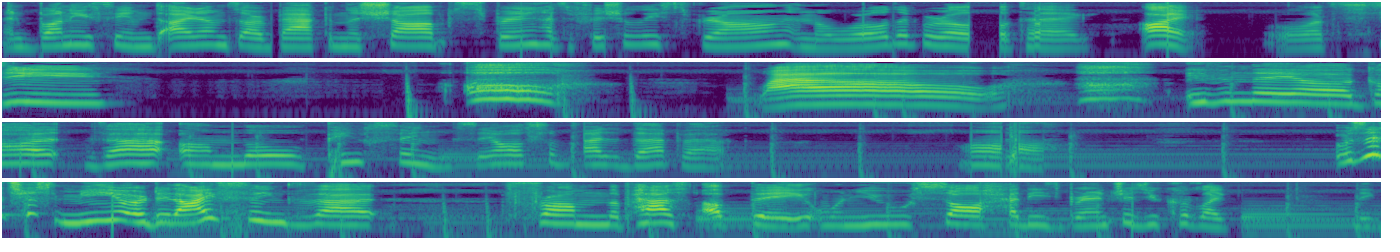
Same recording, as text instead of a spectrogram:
and bunny themed items are back in the shop. Spring has officially sprung in the world of Gorilla Tag. Alright, let's see. Oh! Wow! Even they uh, got that um little pink things. They also added that back. Oh. Was it just me or did I think that from the past update when you saw had these branches you could like like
